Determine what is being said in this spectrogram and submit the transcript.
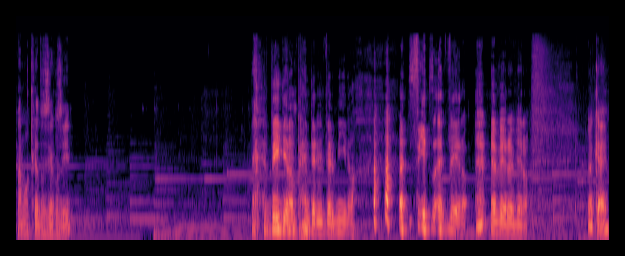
ma non credo sia così. Vedi a non prendere il vermino. sì, è vero, è vero, è vero. Ok.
